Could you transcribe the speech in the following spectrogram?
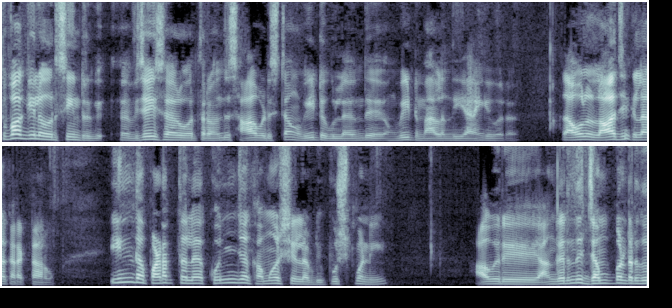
துப்பாக்கியில் ஒரு சீன் இருக்குது விஜய் சார் ஒருத்தரை வந்து சாவடிச்சுட்டு அவங்க வீட்டுக்குள்ளே இருந்து அவங்க வீட்டு மேலேருந்து இறங்கி வர்றாரு. அது அவ்வளோ லாஜிக்கலாக கரெக்டாக இருக்கும். இந்த படத்தில் கொஞ்சம் கமர்ஷியல் அப்படி புஷ் பண்ணி அவர் அங்கேருந்து ஜம்ப் பண்ணுறது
